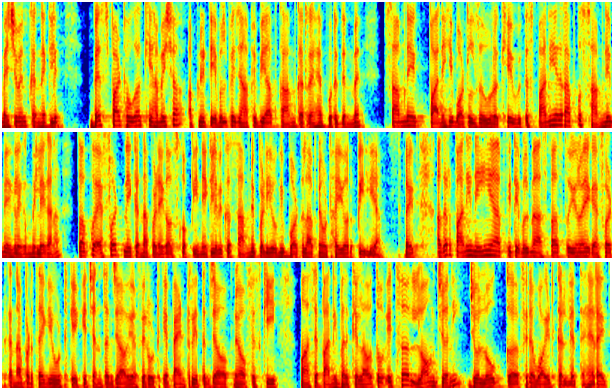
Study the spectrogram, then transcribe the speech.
मेज़रमेंट करने के लिए बेस्ट पार्ट होगा कि हमेशा अपने टेबल पे जहाँ पे भी आप काम कर रहे हैं पूरे दिन में, सामने एक पानी की बॉटल ज़रूर रखिए बिकॉज़ पानी अगर आपको सामने मिलेगा ना तो आपको एफर्ट नहीं करना पड़ेगा उसको पीने के लिए बिकॉज़ सामने पड़ी होगी बॉटल आपने उठाई और पी लिया राइट अगर पानी नहीं है आपके टेबल में आसपास तो यू नो एक एफर्ट करना पड़ता है कि उठ के किचन तक जाओ या फिर उठ के पेंट्री तक जाओ अपने ऑफ़िस की, वहाँ से पानी भर के लाओ तो इट्स अ लॉन्ग जर्नी जो लोग, फिर अवॉइड कर लेते हैं राइट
